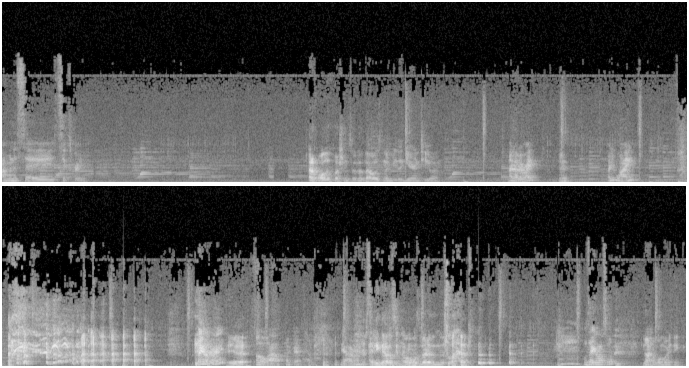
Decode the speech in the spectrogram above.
I'm gonna say sixth grade. Out of all the questions, I thought that was gonna be the guarantee one. I got it right? Yeah. Are you lying? I got it right? yeah. Oh wow. Okay. Yeah, I remember. I think that was like- almost better than this lab. Was that your last one? no, I have one more, I think.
